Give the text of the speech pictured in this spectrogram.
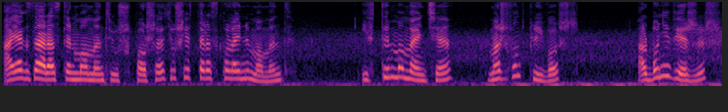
A jak zaraz ten moment już poszedł, już jest teraz kolejny moment, i w tym momencie masz wątpliwość albo nie wierzysz,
